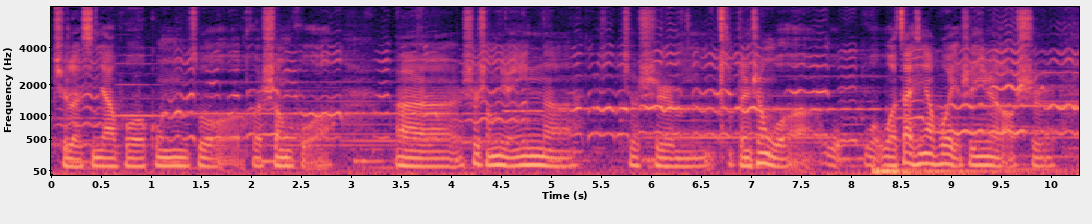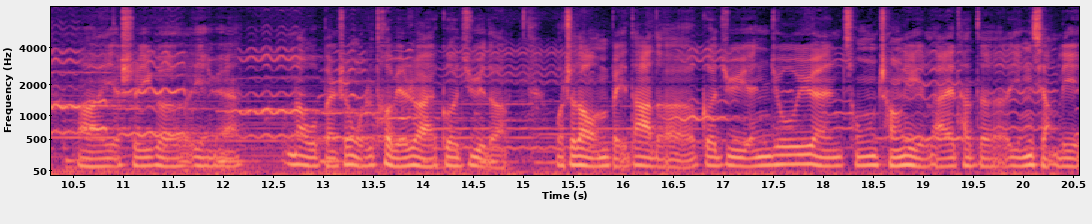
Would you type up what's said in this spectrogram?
去了新加坡工作和生活。呃，是什么原因呢？就是、本身我我我我在新加坡也是音乐老师，啊、也是一个演员。那我本身我是特别热爱歌剧的。我知道我们北大的歌剧研究院从成立以来，它的影响力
